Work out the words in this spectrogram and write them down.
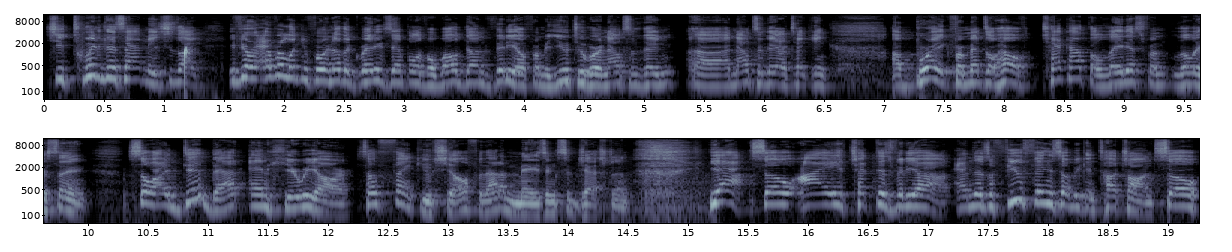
she tweeted this at me, she's like, if you're ever looking for another great example of a well-done video from a YouTuber announcing they, uh, announcing they are taking a break for mental health, check out the latest from Lilly Singh. So I did that, and here we are. So thank you, Shell, for that amazing suggestion. Yeah, so I checked this video out, and there's a few things that we can touch on. So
